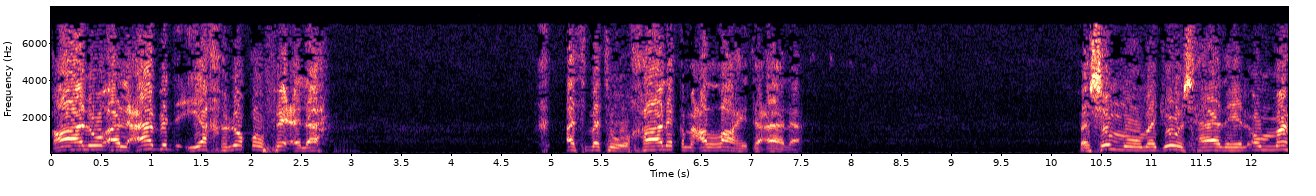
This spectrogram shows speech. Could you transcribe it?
قالوا العبد يخلق فعله. اثبتوا خالق مع الله تعالى. فسموا مجوس هذه الأمة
